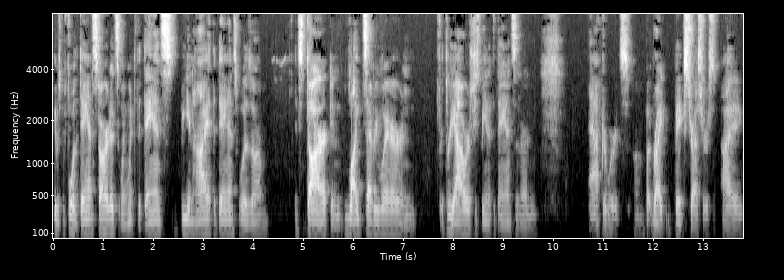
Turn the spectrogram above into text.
It was before the dance started, so when we went to the dance. Being high at the dance was um, it's dark and lights everywhere, and for three hours just being at the dance, and then afterwards. Um, but right, big stressors. I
